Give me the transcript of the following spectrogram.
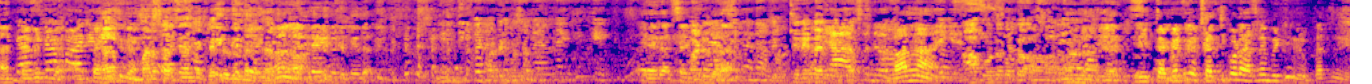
మన పక్కన గట్టిగా కూడా ఈ తగ్గట్టుగా కత్తి కూడా అట్లే పెట్టారు పెద్దది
